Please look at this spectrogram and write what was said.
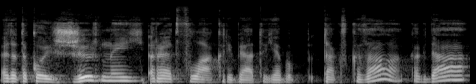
Это такой жирный red flag, ребята, я бы так сказала, когда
